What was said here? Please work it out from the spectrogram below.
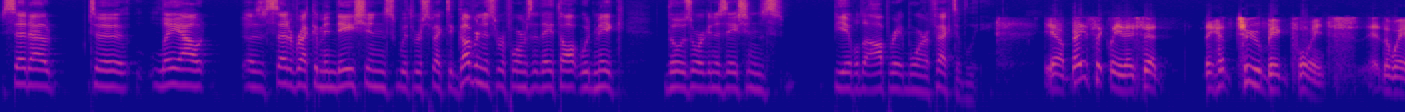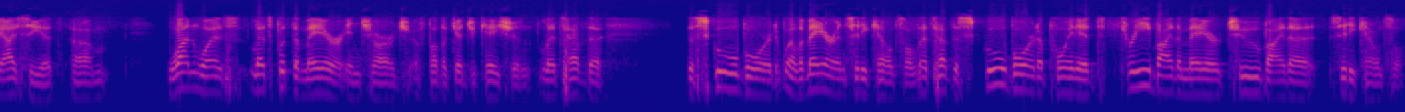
set out to lay out a set of recommendations with respect to governance reforms that they thought would make those organizations be able to operate more effectively. Yeah, basically, they said they had two big points, the way I see it. Um, one was let's put the mayor in charge of public education. Let's have the the school board, well, the mayor and city council. Let's have the school board appointed three by the mayor, two by the city council.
